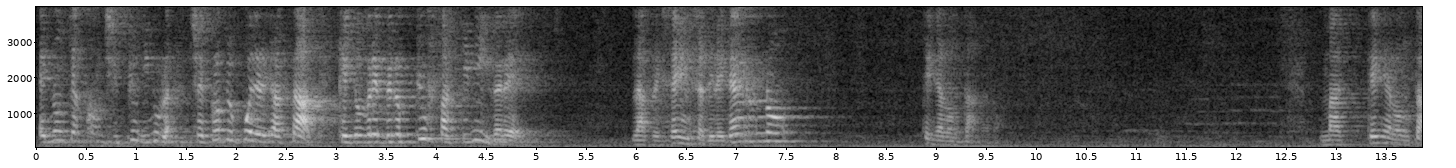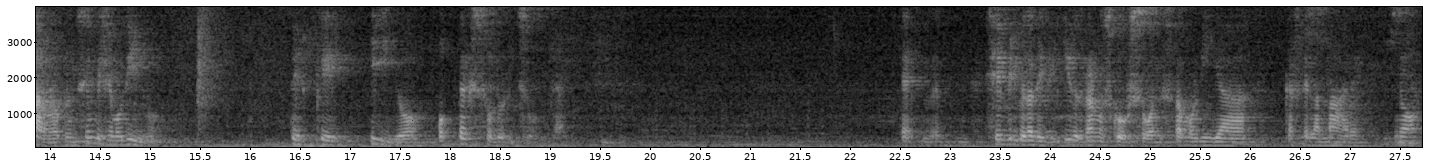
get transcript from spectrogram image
e non ti accorgi più di nulla. Cioè proprio quelle realtà che dovrebbero più farti vivere la presenza dell'Eterno te ne allontanano. Ma te ne allontanano per un semplice motivo, perché io ho perso l'orizzonte. Eh, se vi ricordate il ritiro dell'anno scorso, quando stavamo lì a Castellammare, no?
